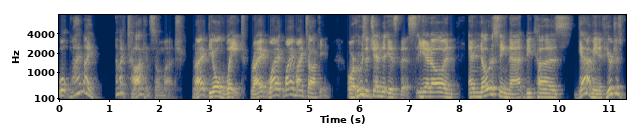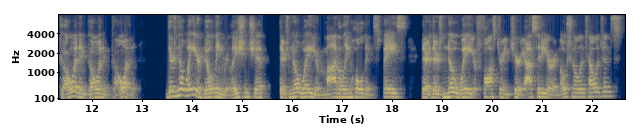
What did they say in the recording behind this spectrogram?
well, why am I am I talking so much? Right? The old wait, right? Why why am I talking? Or whose agenda is this? You know, and and noticing that because yeah, I mean, if you're just going and going and going, there's no way you're building relationship. There's no way you're modeling holding space. There, there's no way you're fostering curiosity or emotional intelligence.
